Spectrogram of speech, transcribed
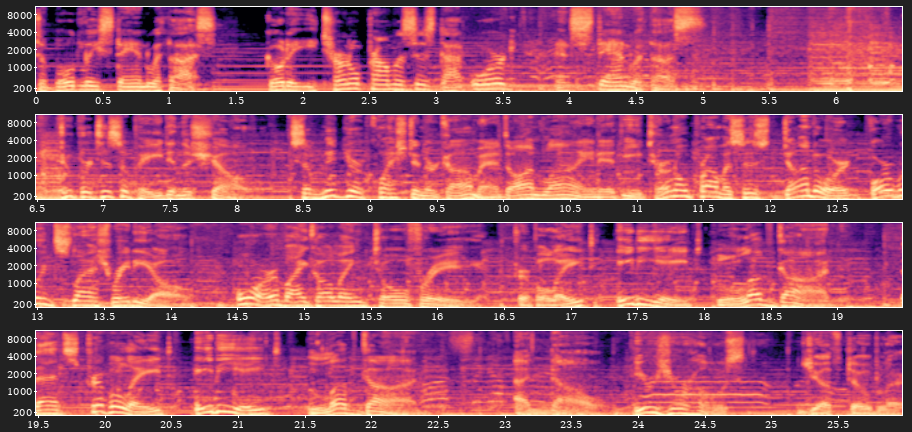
to boldly stand with us. Go to eternalpromises.org and stand with us. To participate in the show, submit your question or comment online at eternalpromises.org forward slash radio or by calling toll free 888 88 Love God. That's 888 88 Love God. And now, here's your host, Jeff Tobler.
